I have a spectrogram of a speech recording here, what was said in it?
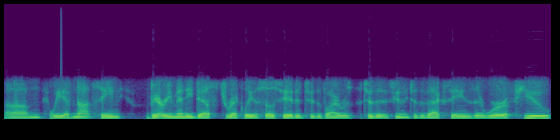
Um, we have not seen very many deaths directly associated to the virus to the excuse me to the vaccines. There were a few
